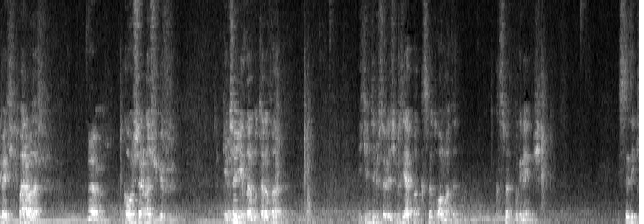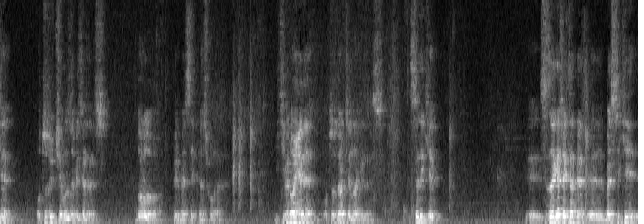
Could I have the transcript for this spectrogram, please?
İpek, merhabalar. Merhaba. Kavuşlarına şükür. Geçen yıldan bu tarafa ikinci bir söyleşimizi yapmak kısmet olmadı. Kısmet bugüneymiş. İstedik ki 33 yılınızı bitirdiniz. Dolu dolu bir meslek olarak. 2017 34 yıla girdiniz. İstedik ki e, size gerçekten bir e, mesleki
